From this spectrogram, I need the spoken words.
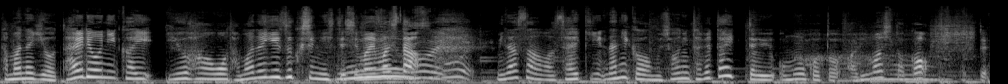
玉ねぎを大量に買い、夕飯を玉ねぎ尽くしにしてしまいました。皆さんは最近何かを無償に食べたいって思うことありましたか？だって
